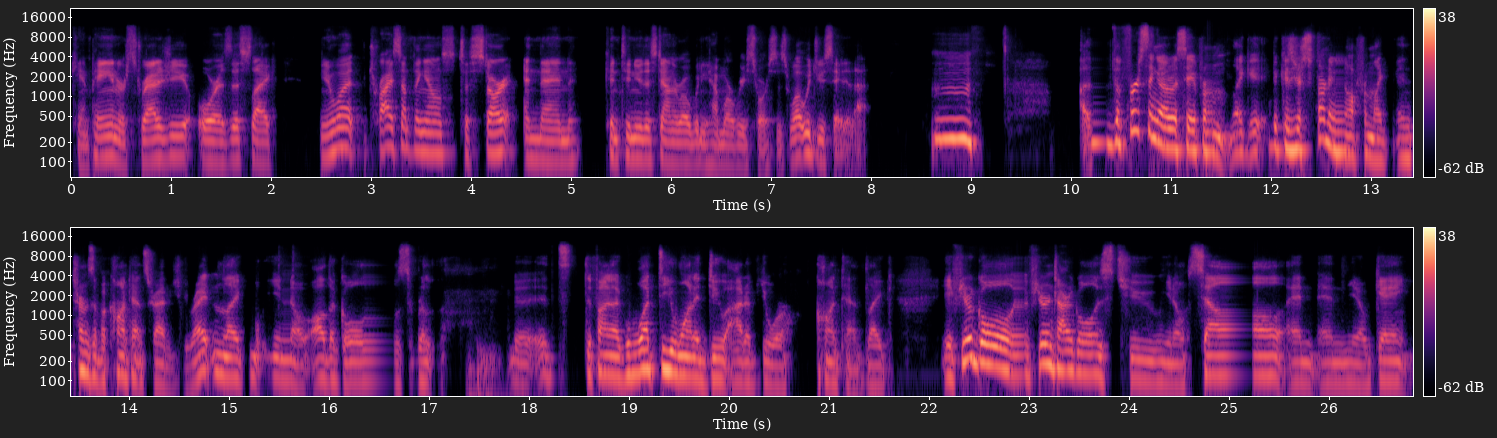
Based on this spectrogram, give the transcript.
campaign or strategy? Or is this like, you know what, try something else to start and then continue this down the road when you have more resources? What would you say to that? Mm, uh, the first thing I would say from like because you're starting off from like in terms of a content strategy, right? And like you know all the goals, it's defined like what do you want to do out of your content? Like if your goal, if your entire goal is to you know sell and and you know gain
